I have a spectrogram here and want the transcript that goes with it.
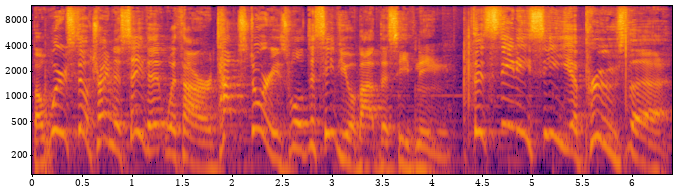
but we're still trying to save it with our top stories we'll deceive you about this evening. The CDC approves the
